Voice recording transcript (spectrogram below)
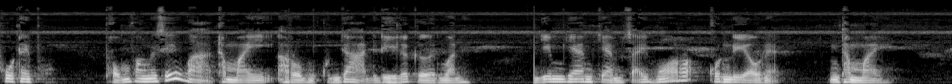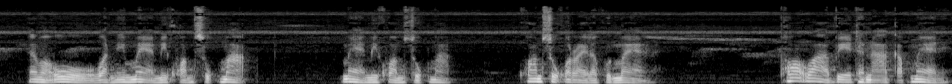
พูดให้ผมฟังหน่อยสิว่าทำไมอารมณ์คุณย่าดีเหลือเกินวันยิ้มแย้มแจ่มใสหัวเราะคนเดียวเนี่ยมันทำไมแล้วว่าโอ้วันนี้แม่มีความสุขมาก แม่มีความสุขมาก ความสุขอะไรล่ะคุณแม่ เพราะว่าเวทนากับแม่เนี่ย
